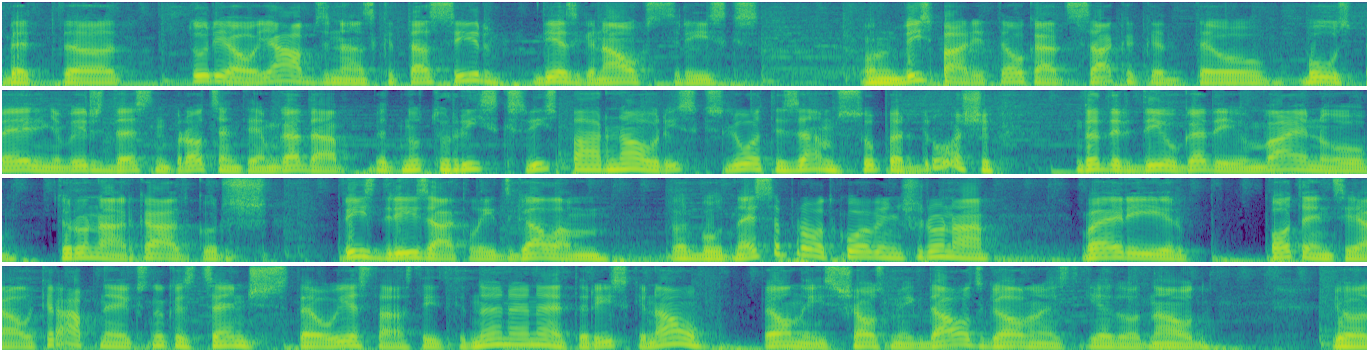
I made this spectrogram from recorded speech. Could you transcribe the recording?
Bet uh, tur jau jāapzinās, ka tas ir diezgan augsts risks. Un vispār, ja tev kāds saka, ka tev būs peļņa virs 10% gadā, bet nu, tur risks vispār nav, risks ļoti zems, super droši, tad ir divi gadījumi. Vai nu tur runā ar kādu, kurš visdrīzāk līdz galam varbūt nesaprot, ko viņš runā, vai arī ir potenciāli krāpnieks, nu, kas cenšas tev iestāstīt, ka nē, nē, nē, tur riski nav, pelnījis šausmīgi daudz, galvenais ir iedot naudu. Jo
